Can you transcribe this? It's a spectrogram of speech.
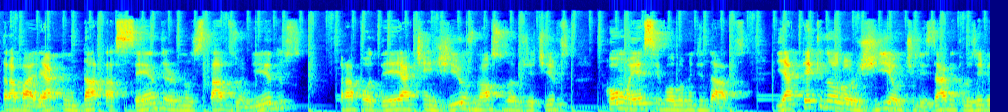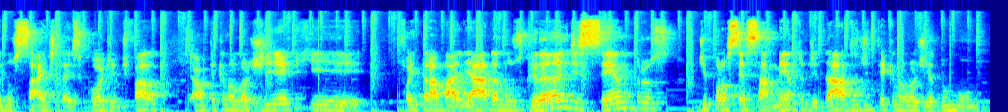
trabalhar com data center nos Estados Unidos para poder atingir os nossos objetivos com esse volume de dados. E a tecnologia utilizada, inclusive no site da Scode, a gente fala, é uma tecnologia que foi trabalhada nos grandes centros de processamento de dados de tecnologia do mundo.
